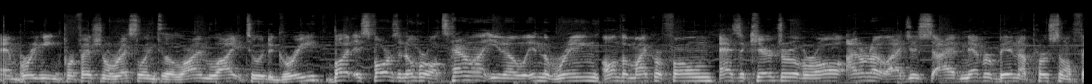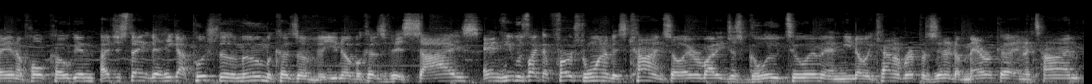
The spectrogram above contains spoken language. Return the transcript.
and bringing professional wrestling to the limelight to a degree, but as far as an overall talent, you know, in the ring, on the microphone, as a character overall, I don't know, I just, I have never been a personal fan of Hulk Hogan. I just think that he got pushed to the moon because of, you know, because of his size, and he was like the first one of his kind, so everybody just glued to him, and, you know, he kind of represented America in a time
